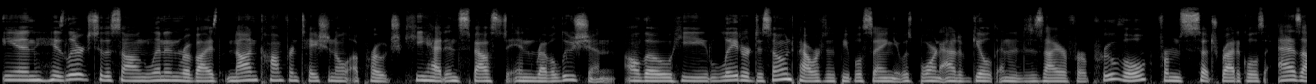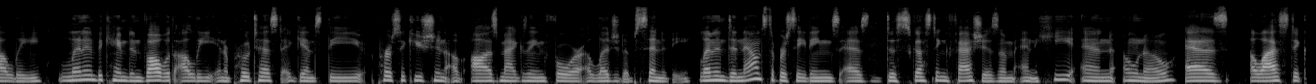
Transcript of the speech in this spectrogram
In his lyrics to the song, Lennon revised non confrontational approach he had espoused in Revolution, although he later disowned Power to the People, saying it was born out of guilt and a desire for approval from such radicals as Ali. Lennon became involved with Ali in a protest against the persecution of Oz magazine for alleged obscenity. Lennon denounced the proceedings as disgusting fascism, and he and Ono, as Elastic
